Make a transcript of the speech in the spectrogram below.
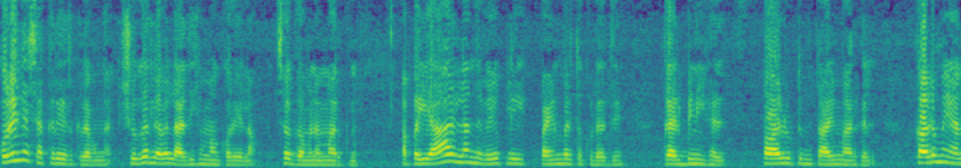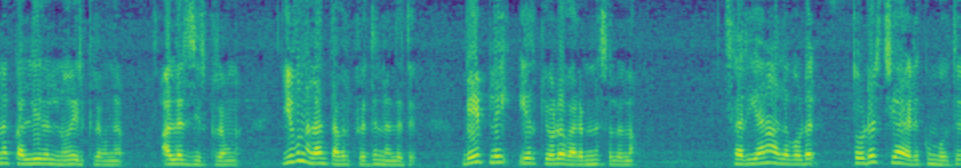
குறைந்த சர்க்கரை இருக்கிறவங்க சுகர் லெவல் அதிகமாக குறையலாம். ஸோ கவனமாக இருக்கணும். அப்போ யாரெல்லாம் இந்த வேப்பிலை பயன்படுத்தக்கூடாது? கர்ப்பிணிகள் பாலூட்டும் தாய்மார்கள் கடுமையான கல்லீரல் நோய் இருக்கிறவங்க அலர்ஜி இருக்கிறவங்க இவங்கெல்லாம் தவிர்க்கிறது நல்லது. வேப்பிலை இயற்கையோட வரம்னு சொல்லலாம். சரியான அளவோட தொடர்ச்சியாக எடுக்கும்போது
